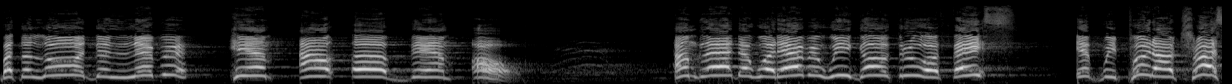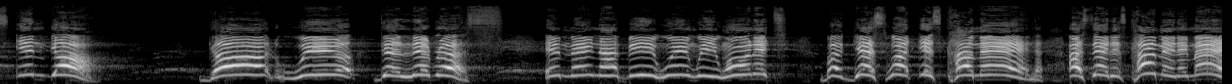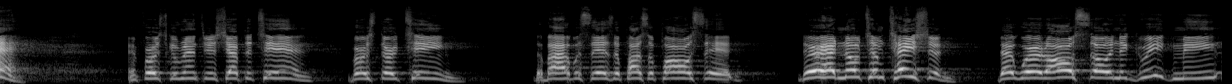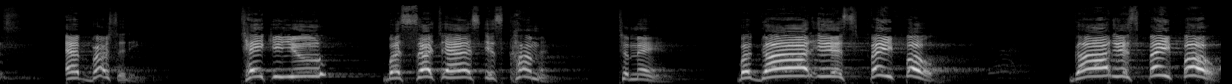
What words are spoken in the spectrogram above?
But the Lord deliver him out of them all. I'm glad that whatever we go through or face, if we put our trust in God, God will deliver us. It may not be when we want it, but guess what? It's coming. I said it's coming. Amen. In 1 Corinthians chapter 10, verse 13, the Bible says, Apostle Paul said, There had no temptation. That word also in the Greek means adversity. Taking you, but such as is coming to man. But God is faithful. God is faithful.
